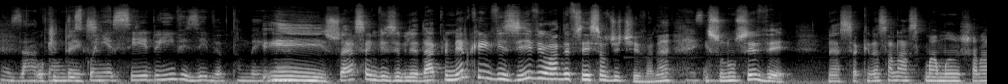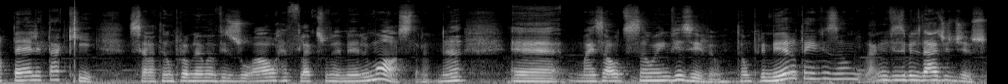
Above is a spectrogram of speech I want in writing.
Exato, o que é um tem desconhecido e invisível também. Né? Isso, essa invisibilidade, primeiro que é invisível a deficiência auditiva, né? Exato. Isso não se vê. Né? Se a criança nasce com uma mancha na pele, está aqui. Se ela tem um problema visual, reflexo vermelho mostra. Né? É, mas a audição é invisível. Então, primeiro tem visão, a invisibilidade disso.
